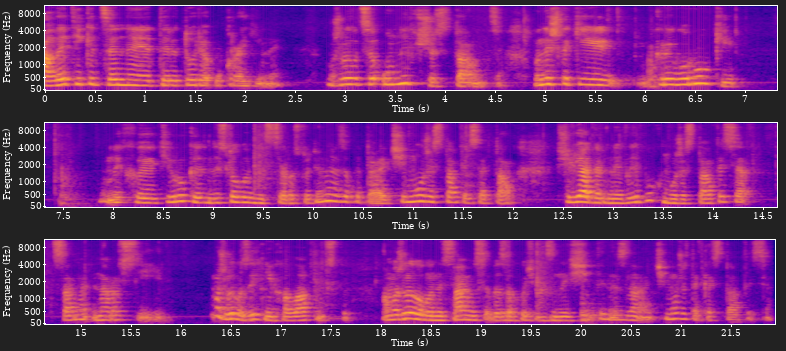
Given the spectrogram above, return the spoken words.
Але тільки це не територія України. Можливо, це у них щось станеться. Вони ж такі криворукі, у них е, ті руки не з того місця ростуть. Вони запитають, чи може статися так, що ядерний вибух може статися саме на Росії. Можливо, з їхньої халатності, а можливо, вони самі себе захочуть знищити. Не знаю, чи може таке статися.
